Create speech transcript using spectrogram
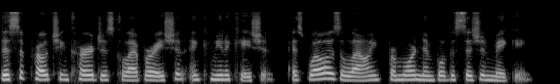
This approach encourages collaboration and communication, as well as allowing for more nimble decision making.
